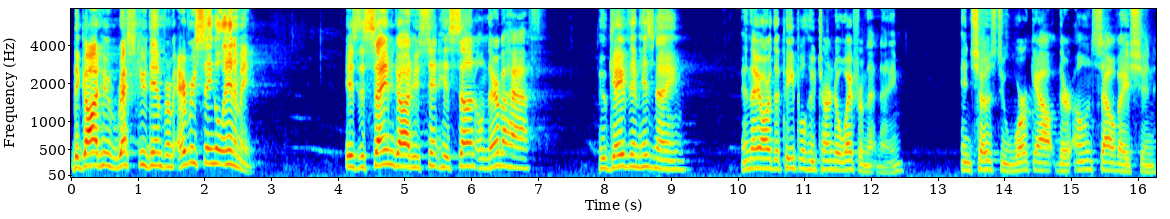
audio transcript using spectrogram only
the God who rescued them from every single enemy, is the same God who sent His Son on their behalf, who gave them His name, and they are the people who turned away from that name and chose to work out their own salvation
